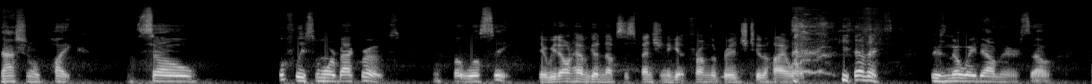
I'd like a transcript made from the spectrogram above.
National Pike. So hopefully some more back roads, but we'll see. Yeah, we don't have good enough suspension to get from the bridge to the highway. yeah, there's there's no way down there. So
